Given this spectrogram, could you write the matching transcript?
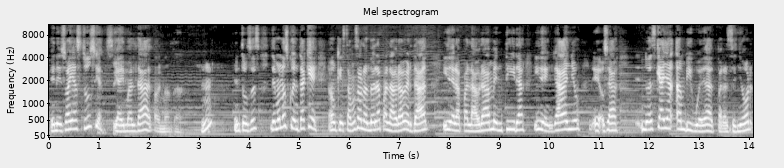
En eso hay astucia Sí. y hay maldad. Ay, maldad. ¿Mm? Entonces, démonos cuenta que aunque estamos hablando de la palabra verdad y de la palabra mentira y de engaño, eh, o sea, no es que haya ambigüedad, para el Señor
